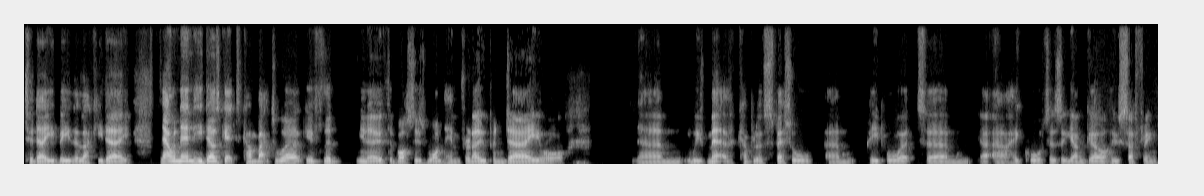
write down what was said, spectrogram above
today be the lucky day?" Now and then he does get to come back to work if the you know if the bosses want him for an open day or um, we've met a couple of special um, people at, um, at, our headquarters. A young girl who's suffering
